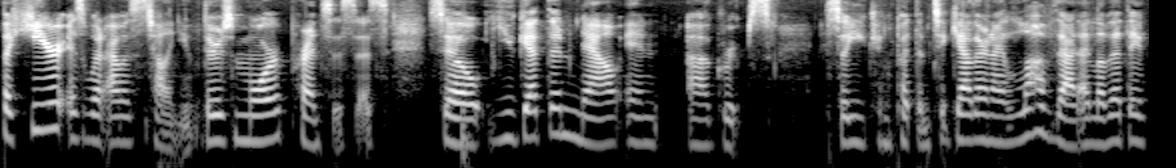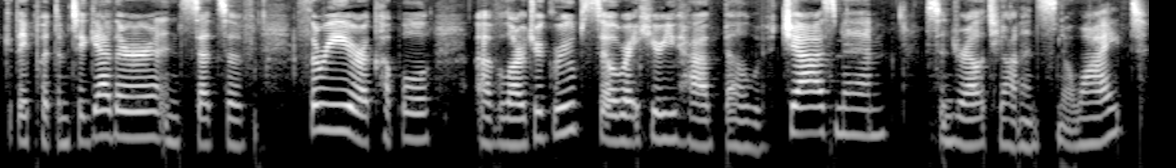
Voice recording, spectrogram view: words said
But here is what I was telling you. There's more princesses. So you get them now in uh, groups. So you can put them together. And I love that. I love that they, they put them together in sets of three or a couple of larger groups. So right here you have Belle with Jasmine, Cinderella, Tiana, and Snow White.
